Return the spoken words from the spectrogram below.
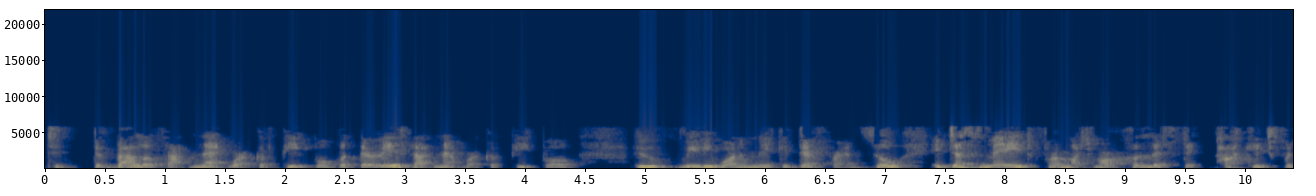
to develop that network of people. But there is that network of people who really want to make a difference. So it just made for a much more holistic package for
